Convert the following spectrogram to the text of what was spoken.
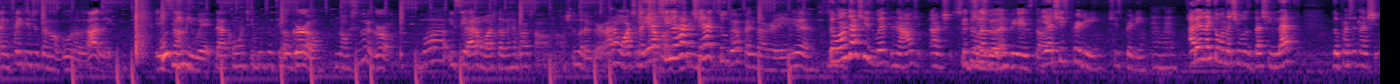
and Faith, you're just gonna go to that like. Who's It's not, Mimi with? That one she did the a girl. No, she's with a girl. What? You see, I don't watch Love and Hip Hop, so I don't know. She's with a girl. I don't watch it like yeah, that, she but- had she had two girlfriends already. Yeah. The one that she's with now, she- uh, she, She's She's a good. WNBA star. yeah, she's pretty. She's pretty. Mm-hmm. I didn't like the one that she was that she left. The person that she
